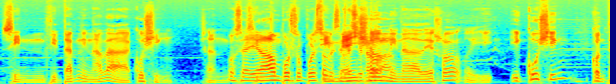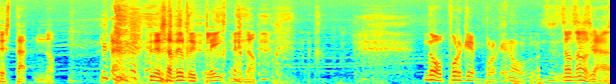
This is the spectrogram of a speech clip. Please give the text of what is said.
Sin citar ni nada a Cushing. O sea, O sea, sin- ya daban por supuesto sin que se mention lesionaba. ni nada de eso. Y, y Cushing contesta no. Les hace un replay, no. No, ¿por qué? ¿Por qué no? No, no, o sea,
